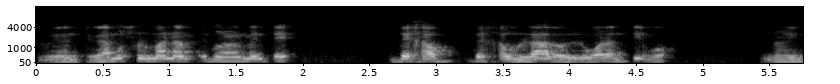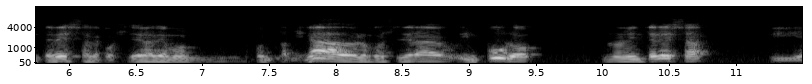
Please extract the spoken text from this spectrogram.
La mentalidad musulmana normalmente deja, deja a un lado el lugar antiguo, no le interesa, le considera contaminado, lo considera impuro, no le interesa y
